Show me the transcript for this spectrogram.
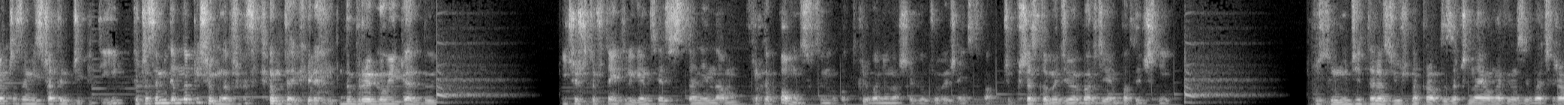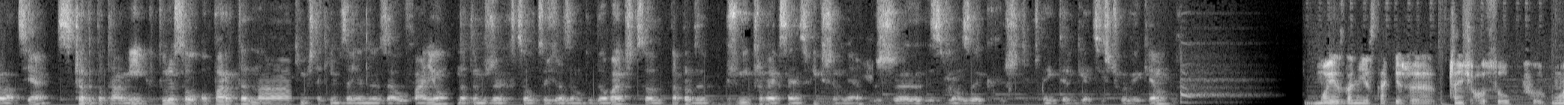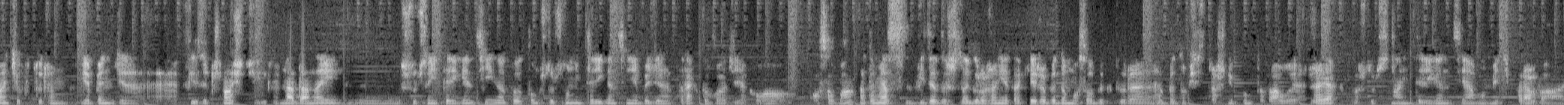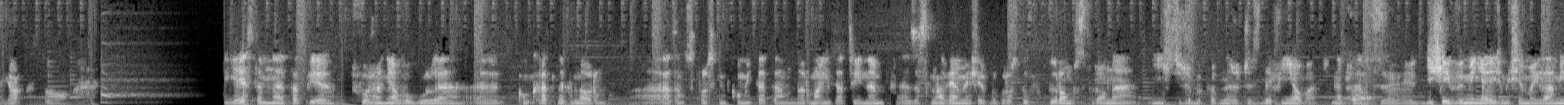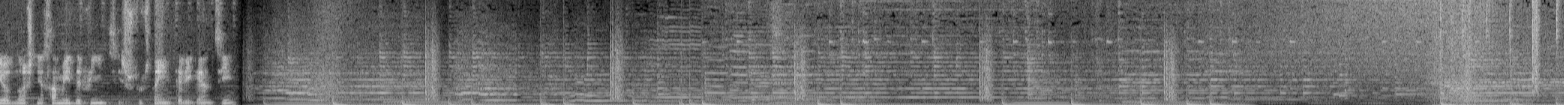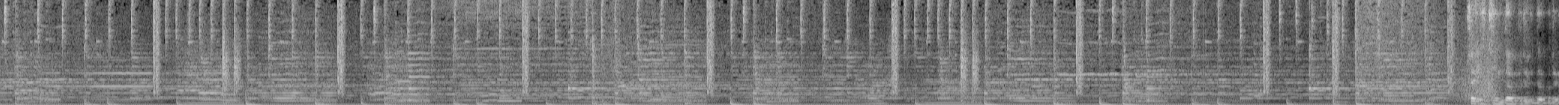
rozmawiam czasami z czatem GPT, to czasami tam napiszę na przykład w piątek dobrego weekendu. I czy sztuczna inteligencja jest w stanie nam trochę pomóc w tym odkrywaniu naszego człowieczeństwa? Czy przez to będziemy bardziej empatyczni? Po prostu ludzie teraz już naprawdę zaczynają nawiązywać relacje z chatbotami, które są oparte na jakimś takim wzajemnym zaufaniu, na tym, że chcą coś razem budować, co naprawdę brzmi trochę jak science fiction, nie? Że związek sztucznej inteligencji z człowiekiem Moje zdanie jest takie, że część osób w momencie, w którym nie będzie e, fizyczności nadanej e, sztucznej inteligencji, no to tą sztuczną inteligencję nie będzie traktować jako osoba. Natomiast widzę też zagrożenie takie, że będą osoby, które będą się strasznie buntowały, że jak to sztuczna inteligencja ma mieć prawa, jak to ja jestem na etapie tworzenia w ogóle e, konkretnych norm razem z Polskim Komitetem Normalizacyjnym zastanawiamy się po prostu, w którą stronę iść, żeby pewne rzeczy zdefiniować. Na przykład e, dzisiaj wymienialiśmy się mailami odnośnie samej definicji sztucznej inteligencji.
